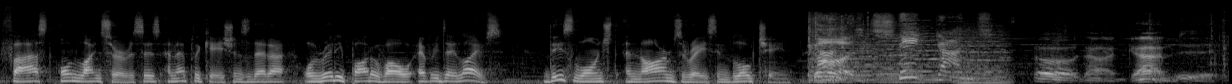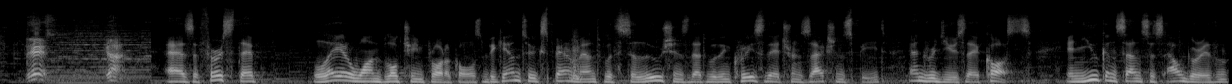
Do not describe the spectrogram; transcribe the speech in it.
fast online services and applications that are already part of our everyday lives. This launched an arms race in blockchain. Guns. Big guns. Oh, not guns. This gun. As a first step, Layer 1 blockchain protocols began to experiment with solutions that would increase their transaction speed and reduce their costs. A new consensus algorithm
